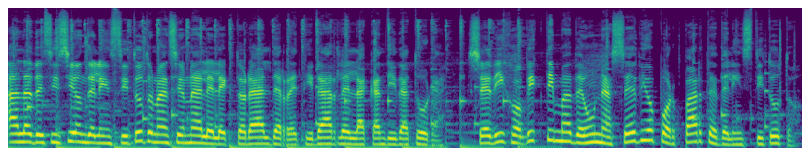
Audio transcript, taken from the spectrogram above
a la decisión del Instituto Nacional Electoral de retirarle la candidatura. Se dijo víctima de un asedio por parte del instituto.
